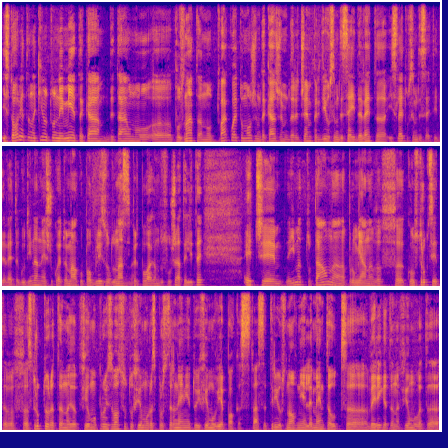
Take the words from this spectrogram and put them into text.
историята на киното не ми е така детайлно а, позната, но това, което можем да кажем, да речем преди 89-та и след 89-та година, нещо, което е малко по-близо до нас и предполагам до слушателите, е, че има тотална промяна в конструкцията, в структурата на филмопроизводството, филморазпространението и филмовия показ. Това са три основни елемента от веригата на филмовата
